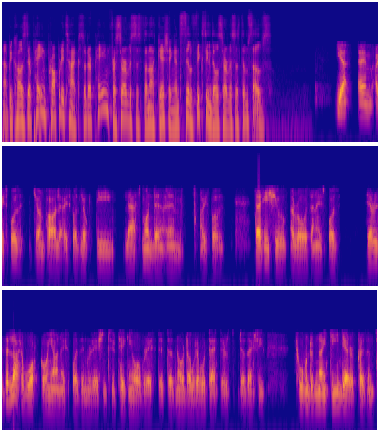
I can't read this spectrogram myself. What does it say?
uh, because they're paying property tax, so they're paying for services they're not getting and still fixing those services themselves. Yeah, um, I suppose, John Paul, I suppose, look, the last Monday, um, I suppose that issue arose, and I suppose there is a lot of work going on, I suppose, in relation to taking over estates. There's no doubt about that. There's there's actually 219 there at present,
